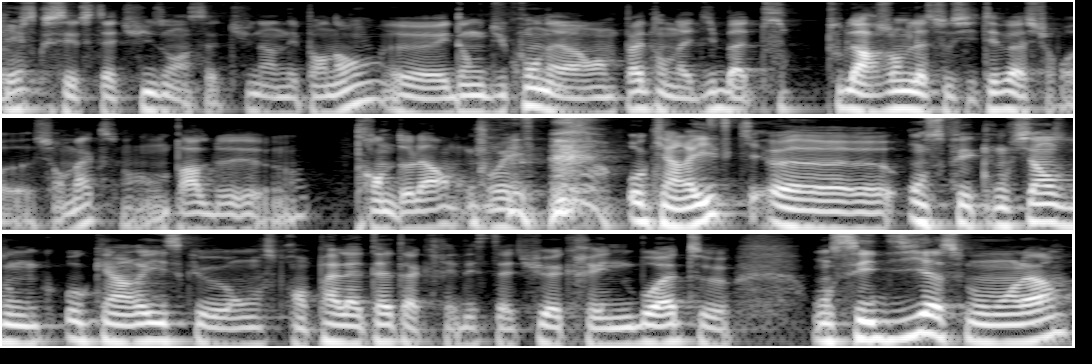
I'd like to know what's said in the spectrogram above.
parce que c'est le statut, ils ont un statut d'indépendant, et donc du coup on a, en fait on a dit bah tout, tout l'argent de la société va sur, sur Max, on parle de 30 dollars, donc Oui. aucun risque, euh, on se fait confiance donc aucun risque, on se prend pas la tête à créer des statuts, à créer une boîte, euh, on s'est dit à ce moment-là,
